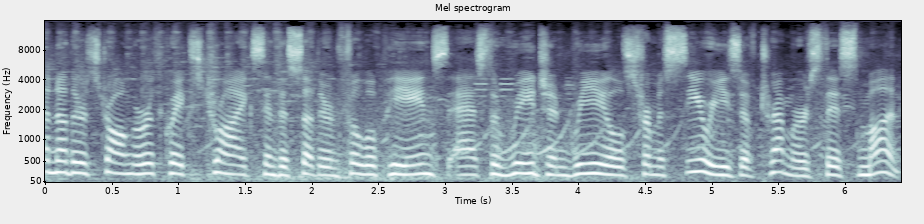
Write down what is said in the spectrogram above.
Another strong earthquake strikes in the southern Philippines as the region reels from a series of tremors this month.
